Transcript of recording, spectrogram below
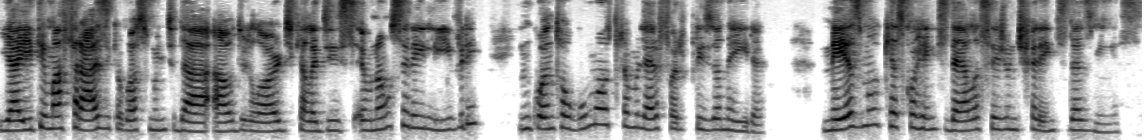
E aí tem uma frase que eu gosto muito da Audre Lorde, que ela diz: "Eu não serei livre enquanto alguma outra mulher for prisioneira" mesmo que as correntes dela sejam diferentes das minhas.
